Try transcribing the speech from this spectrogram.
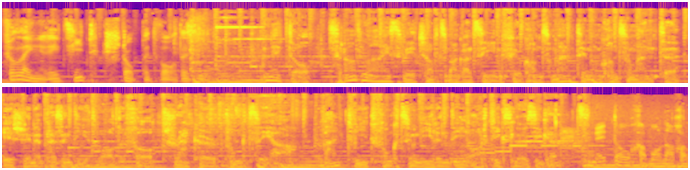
für längere Zeit gestoppt worden sein. Netto, das Radio 1 Wirtschaftsmagazin für Konsumentinnen und Konsumenten, ist Ihnen präsentiert worden von Tracker.ch. Weltweit funktionierende Ortungslösungen. Das Netto kann man nachher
